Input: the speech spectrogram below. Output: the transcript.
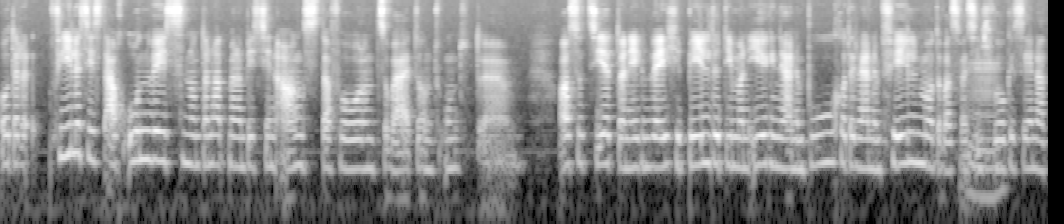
oder vieles ist auch Unwissen und dann hat man ein bisschen Angst davor und so weiter und, und ähm, assoziiert dann irgendwelche Bilder, die man in einem Buch oder in einem Film oder was weiß mhm. ich wo gesehen hat,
